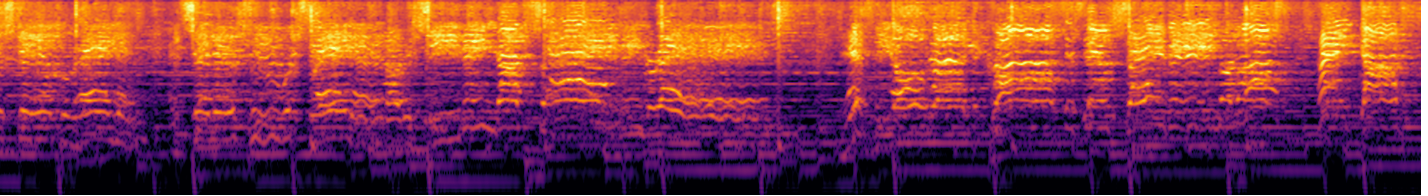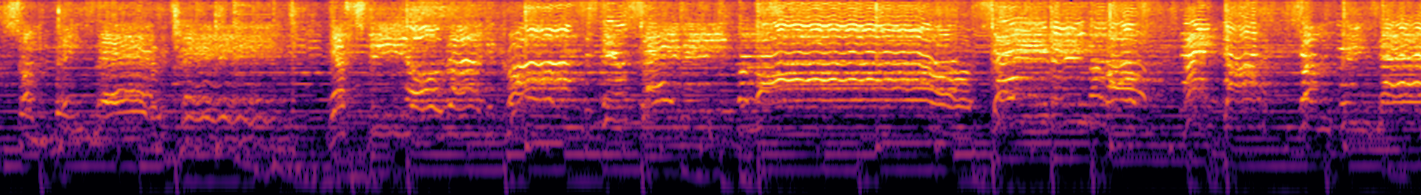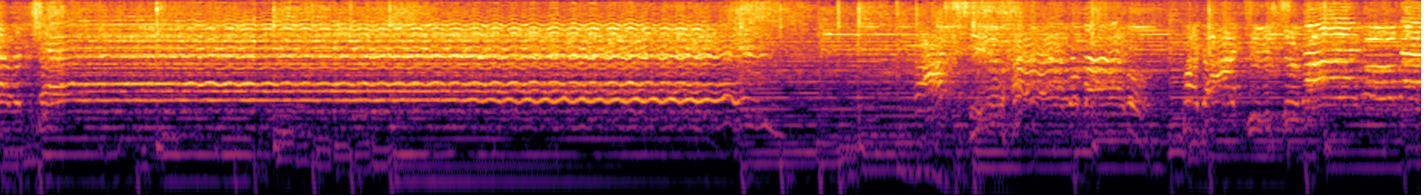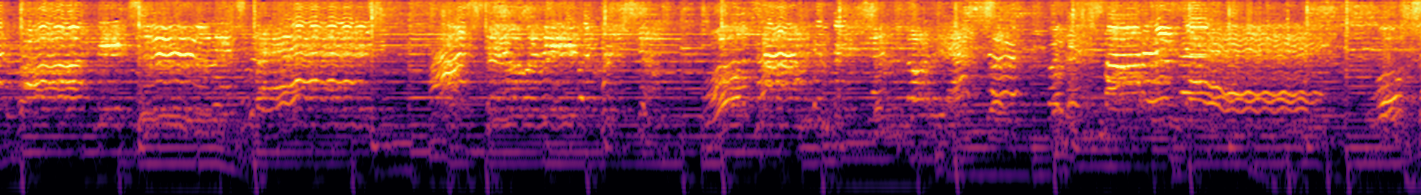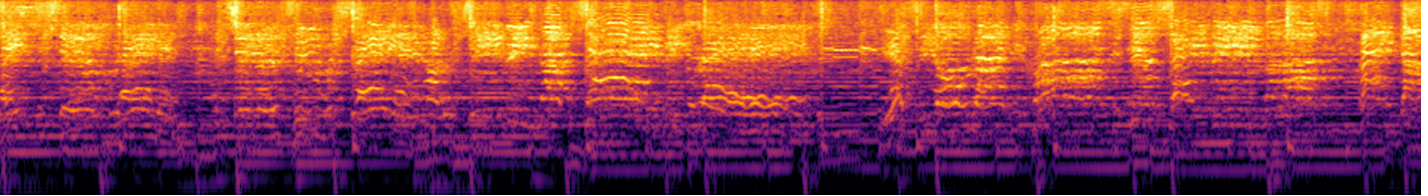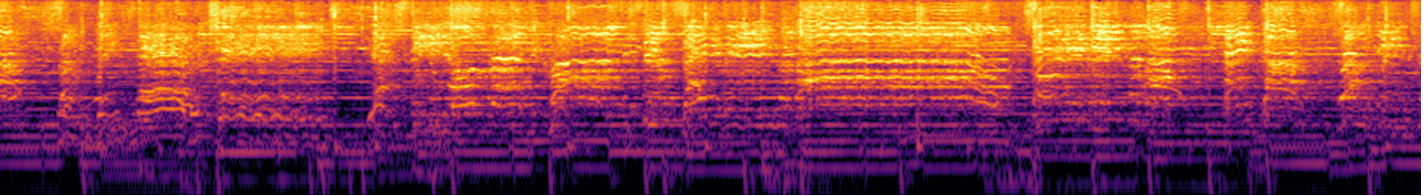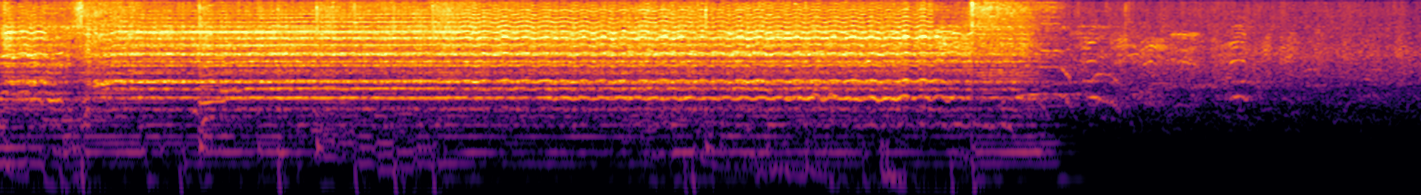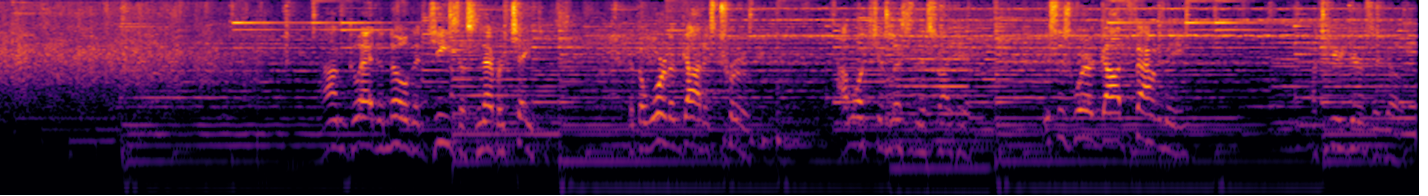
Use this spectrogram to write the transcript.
are still praying, and sinners who were straying are receiving God's saving grace. Yes, the Almighty. Jesus never changes, that the Word of God is true. I want you to listen to this right here. This is where God found me a few years ago.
